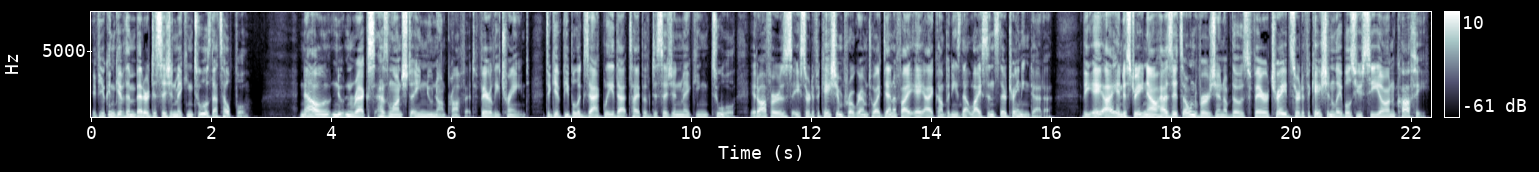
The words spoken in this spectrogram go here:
If you can give them better decision making tools, that's helpful. Now, Newton Rex has launched a new nonprofit, Fairly Trained, to give people exactly that type of decision making tool. It offers a certification program to identify AI companies that license their training data. The AI industry now has its own version of those fair trade certification labels you see on coffee.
